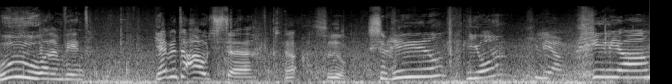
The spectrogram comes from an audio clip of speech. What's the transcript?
Oeh, wat een wind. Jij bent de oudste. Ja, Cyril. Cyril, Guillaume, Gillian. Gillian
